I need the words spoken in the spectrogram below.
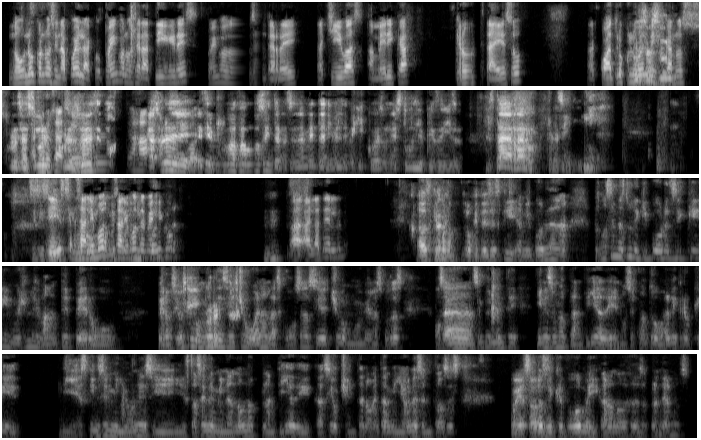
no, no conocen a Puebla. Pueden conocer a Tigres, pueden conocer a Monterrey, a Chivas, América. Creo que está eso. A cuatro clubes mexicanos. Cruz Azul, es, el club más famoso internacionalmente a nivel de México. Es un estudio que se hizo. Está raro, pero sí. Sí, sí, sí. salimos, salimos de México. A, la tele. No, es que bueno, lo que te decía es que a mi Puebla, pues no se me hace un equipo ahora sí que muy relevante, pero, pero sí últimamente se ha hecho buenas las cosas, sí ha hecho muy bien las cosas. O sea, simplemente tienes una plantilla de no sé cuánto vale, creo que 10, 15 millones y estás eliminando una plantilla de casi 80, 90 millones. Entonces, pues ahora sí que el fútbol mexicano no deja de sorprendernos.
